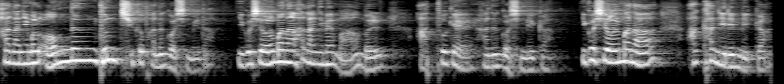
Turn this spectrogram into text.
하나님을 없는 분 취급하는 것입니다. 이것이 얼마나 하나님의 마음을 아프게 하는 것입니까? 이것이 얼마나 악한 일입니까?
